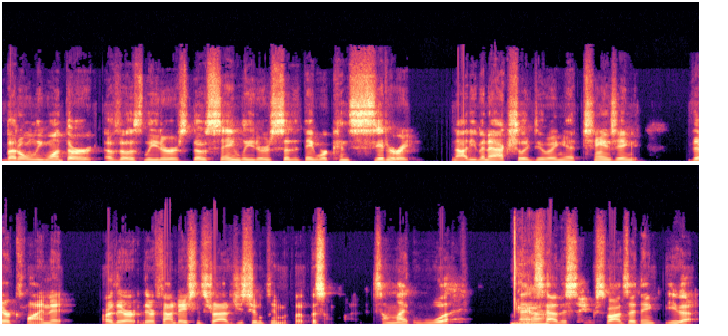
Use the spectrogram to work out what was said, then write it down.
But only one third of those leaders, those same leaders, said that they were considering, not even actually doing it, changing their climate or their, their foundation strategies to implement focus on climate. So I'm like, what? Yeah. That's how the same response I think you got,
